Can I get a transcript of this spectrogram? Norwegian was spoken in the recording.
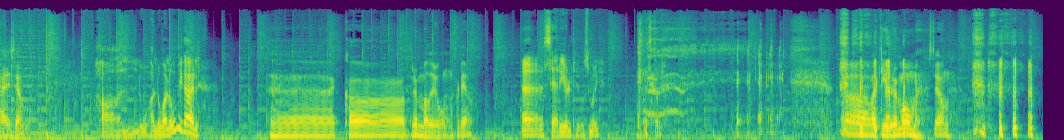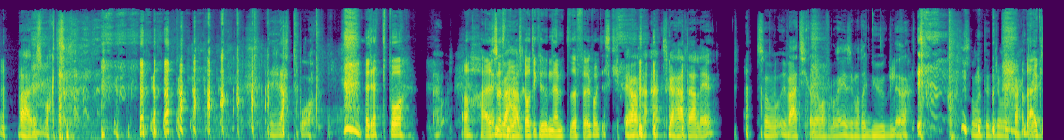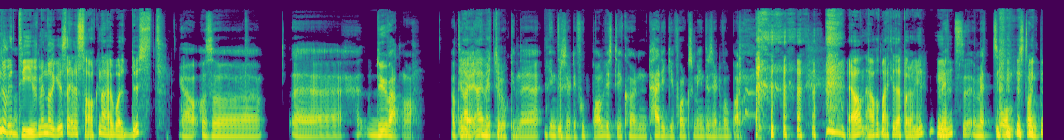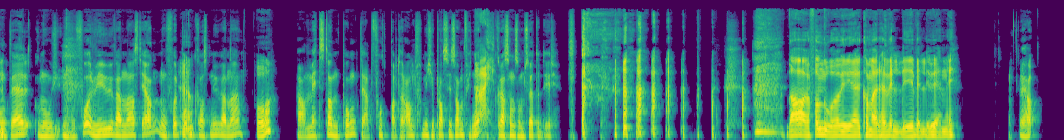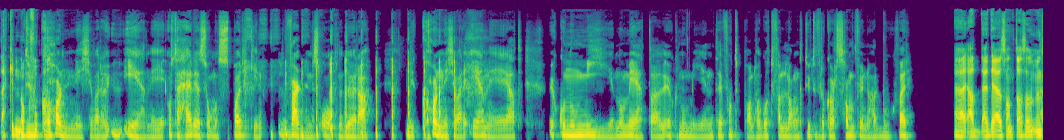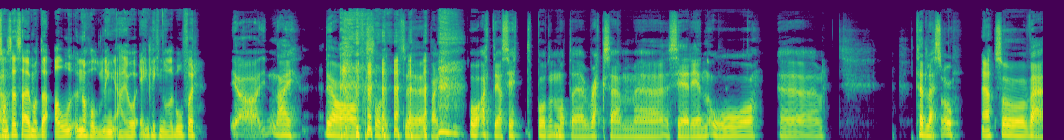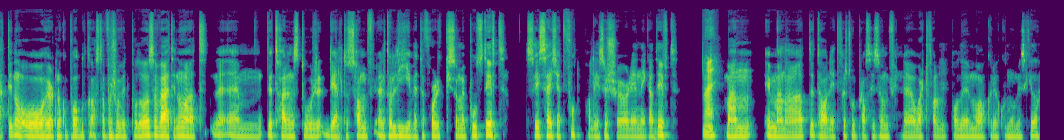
hei, Stian. Hallo, hallo, hallo, Mikael. Eh, hva drømmer du om for tida? Eh, seriegull til Rosenborg neste år. Ja, hva jeg drømmer om, Stian? Æresvakt. Rett på. Rett på. Ah, jeg er nesten overrasket at du ikke nevnte det før, faktisk. Ja, skal jeg være helt ærlig, så jeg vet ikke hva det var for noe, så jeg måtte google det. Så måtte. Det er jo ikke noe vi driver med i Norge, så hele saken er jo bare dust. Ja, altså eh, Du vet nå at de Ja, er utelukkende interessert i fotball hvis de kan terge folk som er interessert i fotball. Ja, jeg har fått merke det et par ganger. Mm. Mitt, standpunkt er Og nå, nå får vi uvenner, Stian. Nå får Ja. podkasten uvenner. Og Ja, mitt standpunkt er at fotball tar altfor mye plass i samfunnet. Nei. Akkurat sånn som søte dyr. da har i hvert fall noe vi kan være veldig, veldig uenig i. Ja, Det er ikke nok du fotball. kan ikke være uenig i Og det her er som å sparke inn verdensåpne dører. Men du kan ikke være enig i at økonomien og metaøkonomien til fotball har gått for langt ut ifra hva samfunnet har behov for. Ja, det er jo sant, altså. men Ja. sånn sett så er jo all underholdning er jo egentlig ikke noe det er behov for. Ja, nei, det har for så vidt eh, et poeng. Og etter jeg har sett på en måte Raxam-serien og uh, Ted Lasso, Ja. så vet jeg nå, og hørt noen podkaster for så vidt på det òg, så vet jeg nå at um, det tar en stor del av, livet til folk som er positivt. Så jeg sier ikke at fotball i seg sjøl er negativt, Nei. men jeg mener at det tar litt for stor plass i samfunnet, og i hvert fall på det makroøkonomiske, da.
